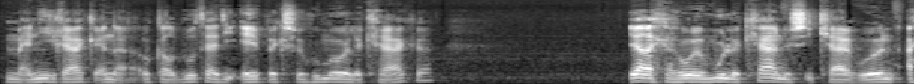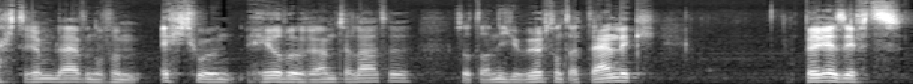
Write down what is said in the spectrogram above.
mij niet raken en ook al wil hij die apex zo goed mogelijk raken, ja, dat gaat gewoon moeilijk gaan. Dus ik ga gewoon achter hem blijven of hem echt gewoon heel veel ruimte laten, zodat dat niet gebeurt. Want uiteindelijk, Perez heeft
